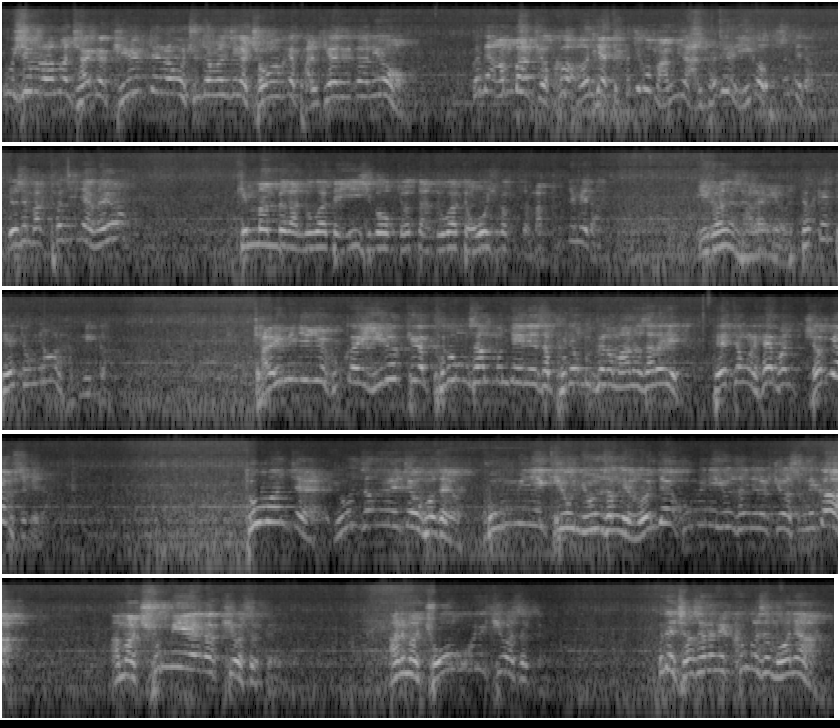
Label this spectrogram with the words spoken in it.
의심을 하면 자기가 기획자라고 주장하지가 정확하게 밝혀야 될 거 아니요. 근데 안 밝혀. 그거 언제 터지고 맙니다. 안 터질 리가 없습니다. 요새 막 터지지 않아요? 김만배가 누구한테 25억 줬다, 누구한테 50억 줬다, 막 터집니다. 이런 사람이 어떻게 대통령을 합니까? 자유민주주의 국가에 이렇게 부동산 문제에 대해서 부정부패가 많은 사람이 대통령을 해본 적이 없습니다. 두 번째, 윤석열의 저 보세요. 국민이 키운 윤석열. 언제 국민이 윤석열을 키웠습니까? 아마 추미애가 키웠을 거예요. 아니면 조국이 키웠을 거예요. 근데 저 사람이 큰 것은 뭐냐?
